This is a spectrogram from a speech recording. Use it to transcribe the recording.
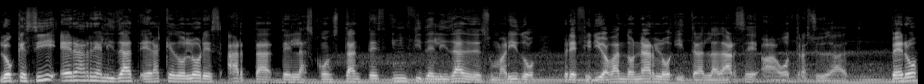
Lo que sí era realidad era que Dolores, harta de las constantes infidelidades de su marido, prefirió abandonarlo y trasladarse a otra ciudad. Pero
